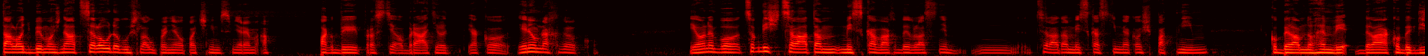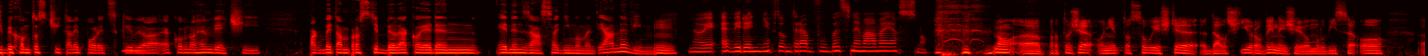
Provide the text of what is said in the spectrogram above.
ta loď by možná celou dobu šla úplně opačným směrem a pak by prostě obrátil jako jenom na chvilku. Jo, nebo co když celá ta miska vach by vlastně, mm, celá ta miska s tím jako špatným, jako byla mnohem, vě, byla jako by, když bychom to sčítali po lidsky, hmm. byla jako mnohem větší pak by tam prostě byl jako jeden, jeden zásadní moment. Já nevím. Hmm. No je evidentně v tom teda vůbec nemáme jasno. no, eh, protože oni to jsou ještě další roviny, že jo, mluví se o eh,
